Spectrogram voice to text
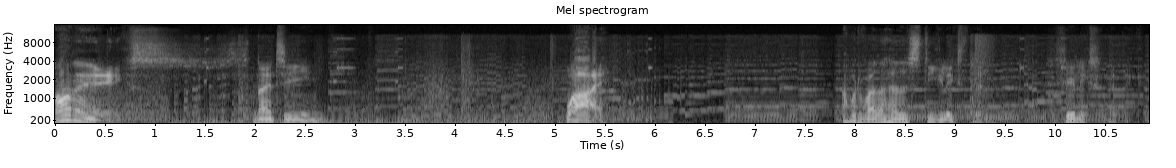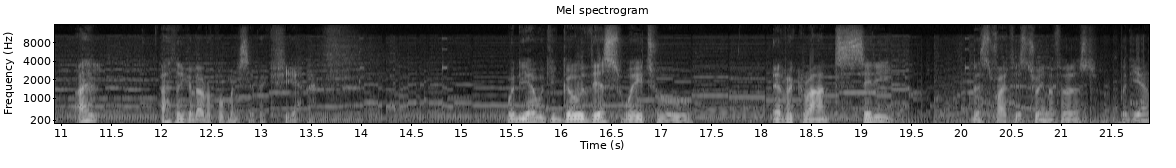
Onix! 19. Why? I would rather have a Steelix than Steelix epic. I I think a lot of Pokemon is epic, yeah. But yeah, we can go this way to Evergrande City. Let's try this trainer first. But yeah,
